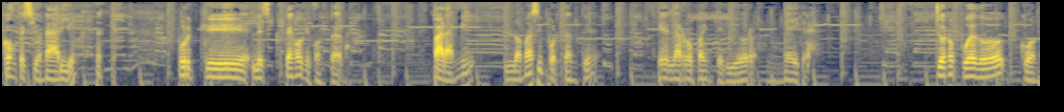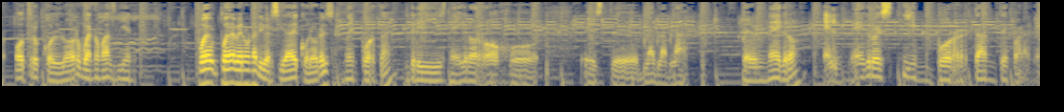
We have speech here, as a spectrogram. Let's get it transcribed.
confesionario. porque les tengo que contar. Para mí, lo más importante es la ropa interior negra. Yo no puedo con otro color, bueno, más bien, puede, puede haber una diversidad de colores, no importa, gris, negro, rojo, este, bla, bla, bla. Pero el negro, el negro es importante para mí.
